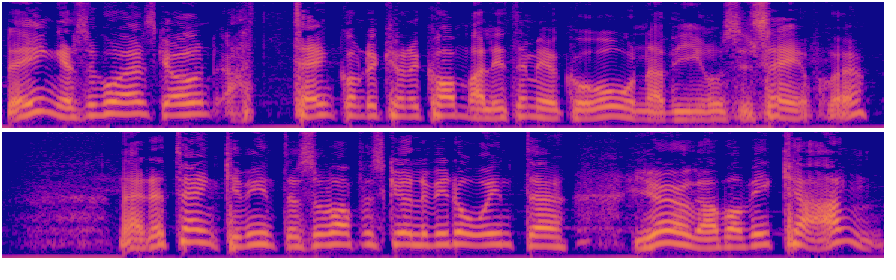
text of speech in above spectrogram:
Det är ingen som går och önskar, tänk om det kunde komma lite mer coronavirus i Sävsjö. Nej, det tänker vi inte, så varför skulle vi då inte göra vad vi kan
